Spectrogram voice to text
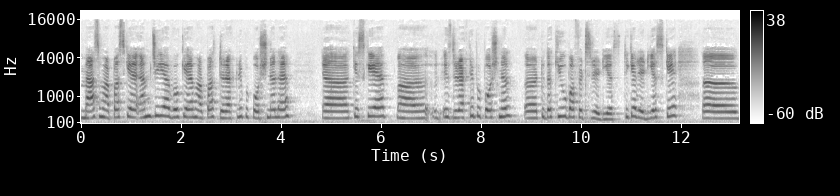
मास हमारे पास क्या है? एम जी है वो क्या है? हमारे पास डायरेक्टली प्रोपोर्शनल है। Uh, किसके है? Is directly proportional to the cube of its radius ठीक है? रेडियस के uh,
